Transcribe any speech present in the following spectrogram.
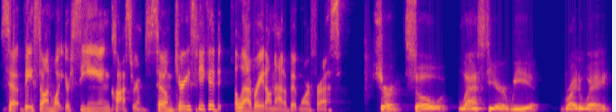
So, based on what you're seeing in classrooms. So, I'm curious if you could elaborate on that a bit more for us. Sure. So, last year, we right away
